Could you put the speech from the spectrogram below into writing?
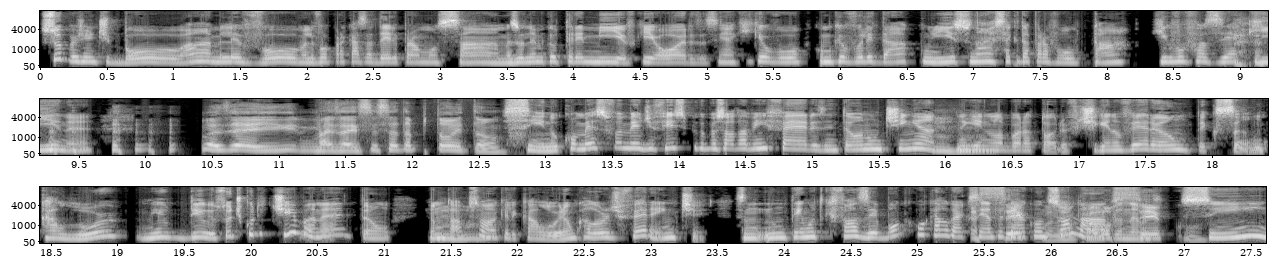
super gente boa, ah, me levou, me levou pra casa dele pra almoçar, mas eu lembro que eu tremia, eu fiquei horas, assim, ah, que eu vou, como que eu vou lidar com isso, ah, será que dá pra voltar? O que eu vou fazer aqui, né? Mas e aí? Mas aí você se adaptou, então. Sim, no começo foi meio difícil porque o pessoal tava em férias, então eu não tinha Uhum. ninguém no laboratório. Eu cheguei no verão texano, um calor, meu Deus, eu sou de Curitiba, né? Então, eu não tava Uhum. acostumada com aquele calor, é um calor diferente. Não, não tem muito o que fazer. Bom que qualquer lugar que É você entra tem seco, né? Um ar-condicionado, calor né? seco. Sim,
